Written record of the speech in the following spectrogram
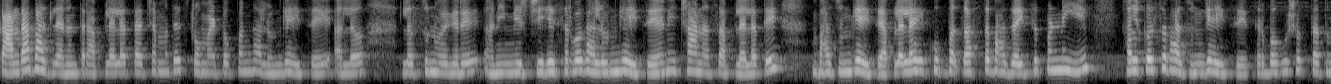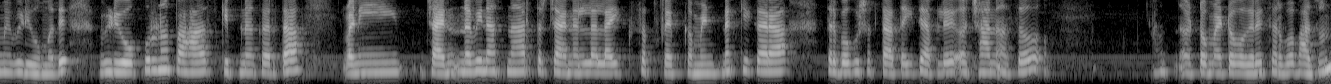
कांदा भाजल्यानंतर आपल्याला त्याच्यामध्येच टोमॅटो पण घालून घ्यायचे आलं लसूण वगैरे आणि मिरची हे सर्व घालून घ्यायचे आणि छान असं आपल्याला ते भाजून घ्यायचे. आपल्याला हे खूप जास्त भाजायचं पण नाही आहे हलकंसं भाजून घ्यायचे. तर बघू शकता तुम्ही व्हिडिओमध्ये. व्हिडिओ पूर्ण पहा स्किप न करता. आणि चॅन नवीन असणार तर चॅनलला लाईक सबस्क्राईब कमेंट नक्की करा. तर बघू शकता आता इथे आपले छान असं टोमॅटो वगैरे सर्व भाजून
